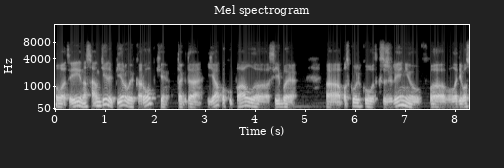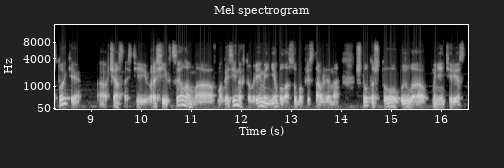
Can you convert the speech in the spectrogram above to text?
Вот, и на самом деле первые коробки тогда я покупал э, с eBay, а, поскольку, вот, к сожалению, в Владивостоке а, в частности, и в России в целом, а в магазинах в то время не было особо представлено что-то, что было мне интересно.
